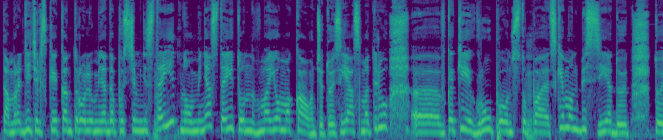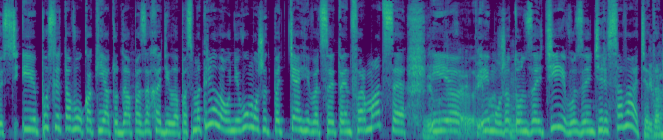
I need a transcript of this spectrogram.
там родительский контроль у меня, допустим, не стоит, но у меня стоит он в моем аккаунте. То есть я смотрю, э, в какие группы он вступает, с кем он беседует. То есть и после того, как я туда позаходила, посмотрела, у него может подтягиваться эта информация, И и, может зайти и вашим- может он зайти, его заинтересовать І это, вашим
